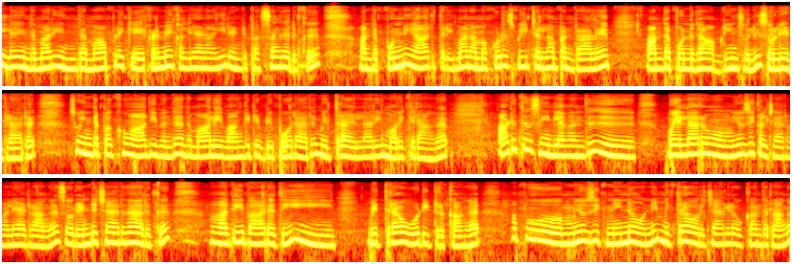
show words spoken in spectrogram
இல்லை இந்த மாதிரி இந்த மாப்பிள்ளைக்கு ஏற்கனவே கல்யாணம் ஆகி ரெண்டு பசங்க இருக்குது அந்த பொண்ணு யார் தெரியுமா? நம்ம கூட ஸ்வீட் எல்லாம் பண்ணுறாளே அந்த பொண்ணு தான் அப்படின்னு சொல்லி சொல்லிடுறாரு. ஸோ இந்த பக்கம் ஆதி வந்து அந்த மாலையை வாங்கிட்டு இப்படி போகிறாரு மித்ரா எல்லாரையும் முறைக்கிறாங்க. அடுத்த சீனில் வந்து எல்லாரும் மியூசிக்கல் சேர் விளையாடுறாங்க. ஸோ ரெண்டு சேர் தான் இருக்குது ஆதி பாரதி மித்ரா மித்ரா ஓடிட்டுருக்காங்க. அப்போது மியூசிக் நின்ன உடனே மித்ரா ஒரு சேரில் உட்காந்துடுறாங்க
